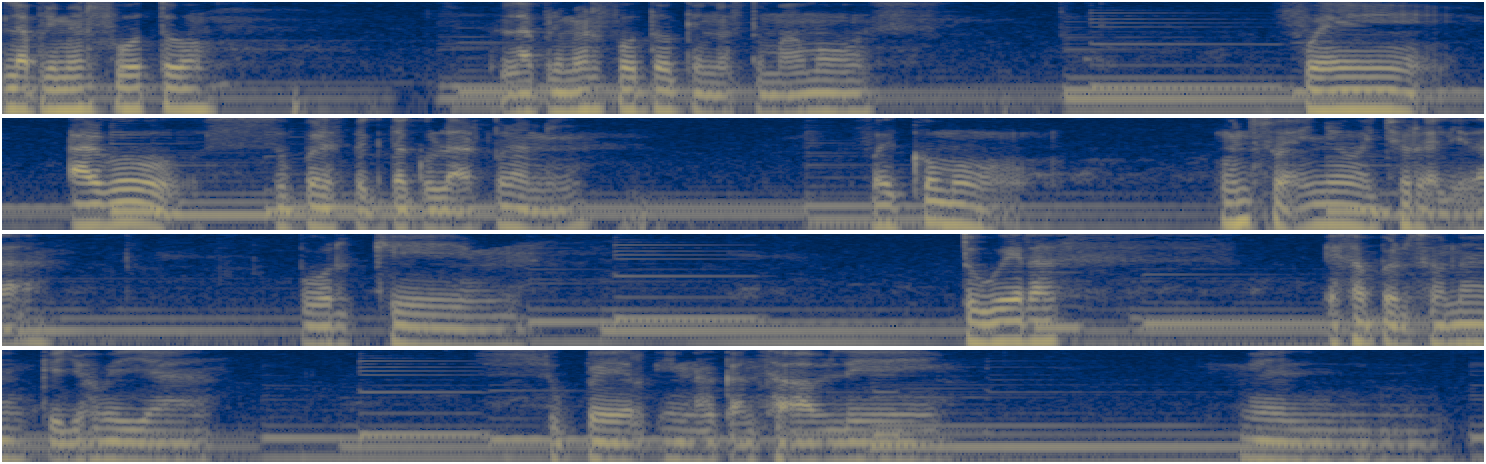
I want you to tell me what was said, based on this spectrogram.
La primera foto, la primera foto que nos tomamos fue algo súper espectacular para mí. Fue como un sueño hecho realidad, porque tú eras esa persona que yo veía súper inalcanzable, el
